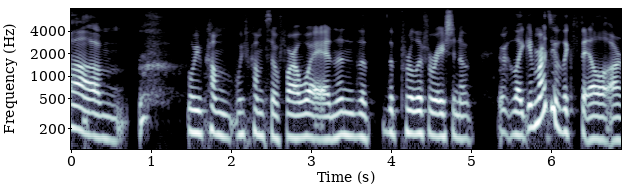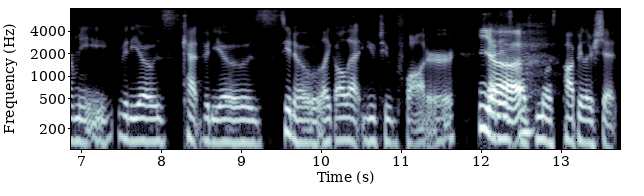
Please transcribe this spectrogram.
um we've come we've come so far away and then the the proliferation of like it reminds me of like fail army videos cat videos you know like all that youtube fodder that is Yeah. like the most popular shit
